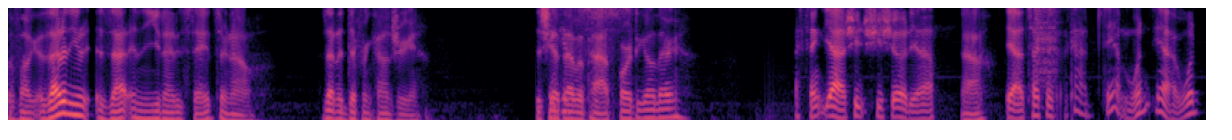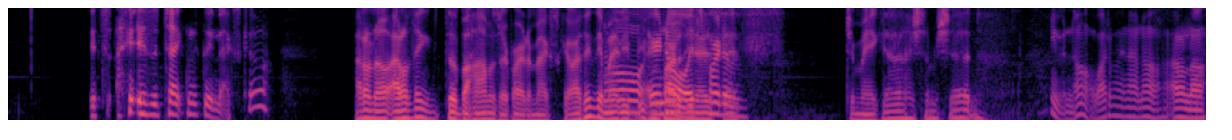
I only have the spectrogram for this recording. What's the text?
The fuck is that in the is that in the United States or no? Is that in a different country? Does she have to have a passport to go there? I think. Yeah, she she should. Yeah, Yeah. yeah. Technically, God damn. What? Yeah. What? It's is it technically Mexico? I don't know. I don't think the Bahamas are part of Mexico. I think they might be or part no, of the it's United part States. of. Jamaica or some shit. I don't even know. Why do I not know? I don't know.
